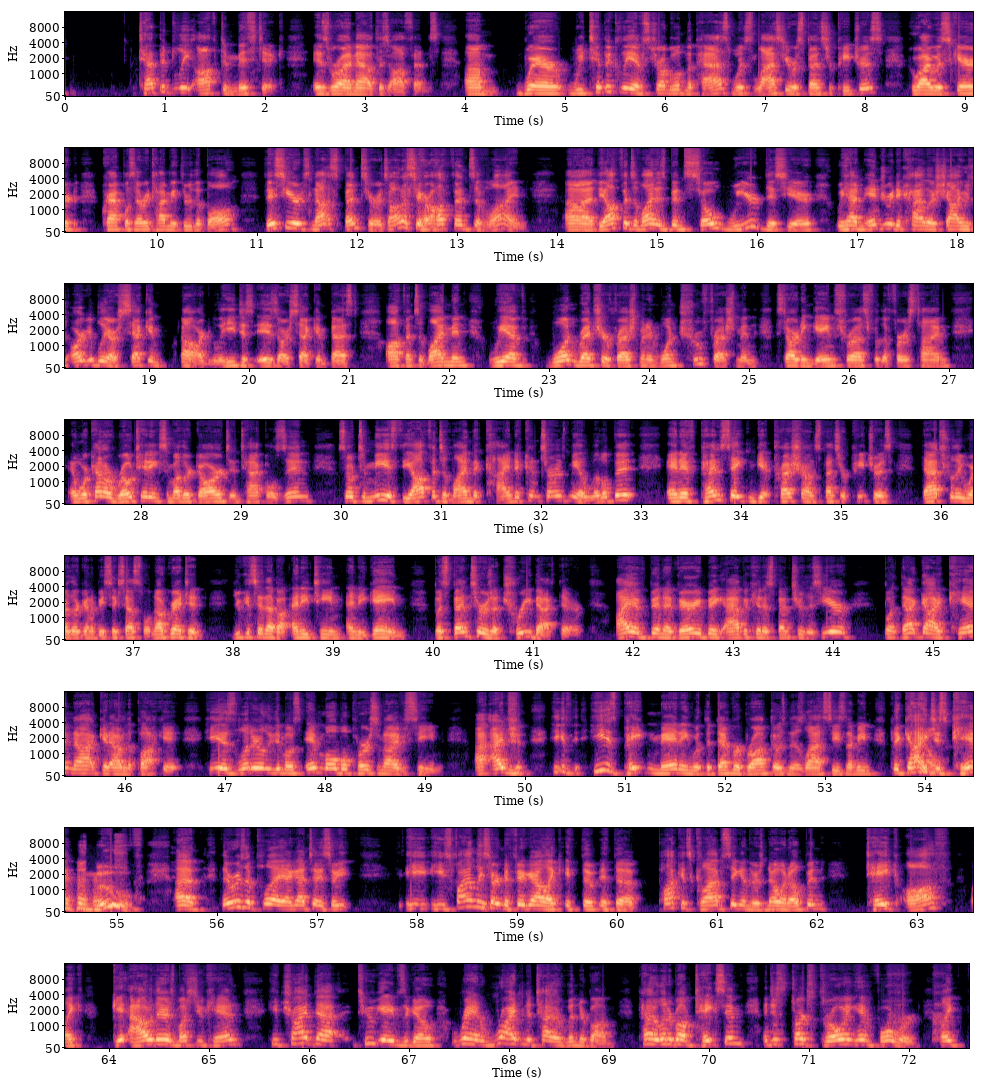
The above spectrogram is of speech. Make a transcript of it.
tepidly optimistic is where I'm at with this offense. Um, where we typically have struggled in the past was last year with Spencer Petras, who I was scared crapless every time he threw the ball. This year, it's not Spencer. It's honestly our offensive line. Uh, the offensive line has been so weird this year. We had an injury to Kyler Schott, who's arguably our second, not arguably, he just is our second best offensive lineman. We have one redshirt freshman and one true freshman starting games for us for the first time. And we're kind of rotating some other guards and tackles in. So to me, it's the offensive line that kind of concerns me a little bit. And if Penn State can get pressure on Spencer Petras, that's really where they're going to be successful. Now, granted, you can say that about any team, any game, but Spencer is a tree back there. I have been a very big advocate of Spencer this year, but that guy cannot get out of the pocket. He is literally the most immobile person I've seen. I, I just he he is Peyton Manning with the Denver Broncos in his last season. I mean, the guy just can't move. Uh, there was a play I got to tell you. So he, he he's finally starting to figure out like if the if the pocket's collapsing and there's no one open, take off. Like get out of there as much as you can. He tried that two games ago, ran right into Tyler Linderbaum. Tyler Linderbaum takes him and just starts throwing him forward. Like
